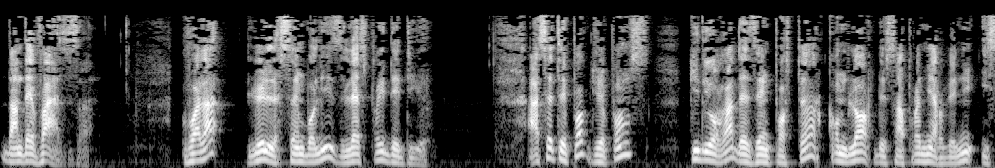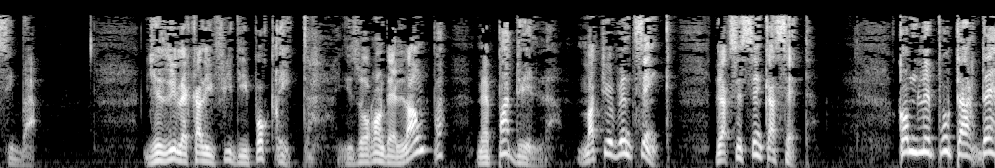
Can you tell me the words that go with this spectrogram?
dans des vases. Voilà, l'huile symbolise l'Esprit de Dieu. À cette époque, je pense qu'il y aura des imposteurs comme lors de sa première venue ici-bas. Jésus les qualifie d'hypocrites. Ils auront des lampes, mais pas d'huile. Matthieu 25, versets 5 à 7. Comme l'époux tardait,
